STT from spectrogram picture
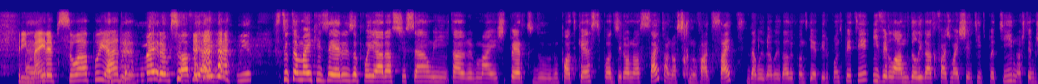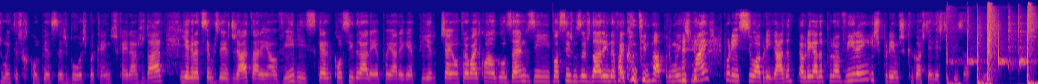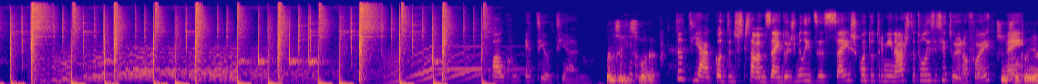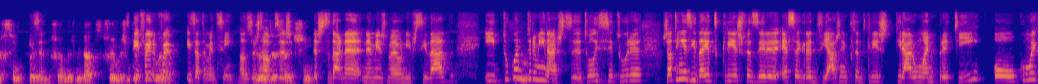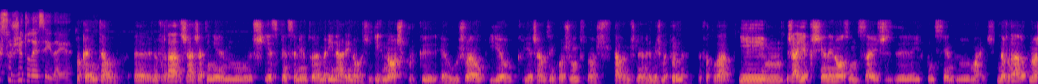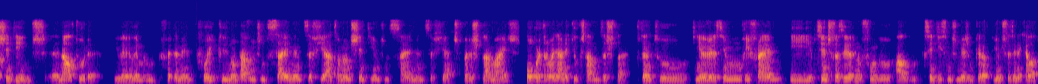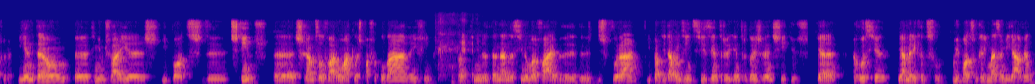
Primeira pessoa a apoiar. a primeira pessoa a apoiar. Se tu também quiseres apoiar a associação e estar mais perto do no podcast, podes ir ao nosso site, ao nosso renovado site, www.gapir.pt e ver lá a modalidade que faz mais sentido para ti. Nós temos muitas recompensas boas para quem nos queira ajudar e agradecemos desde já estarem a ouvir e se quer considerarem apoiar a Gapir, já é um trabalho com alguns anos e vocês nos ajudarem ainda vai continuar por muitos mais. Por isso, obrigada. Obrigada por ouvirem e esperemos que gostem deste episódio. É teu, Tiago. Vamos a isso, bora. Então, Tiago, conta-nos que estávamos em 2016 quando tu terminaste a tua licenciatura, não foi? Sim, Em- estou em erro, sim. Foi, foi a mesma idade, foi o mesmo tempo foi, foi- exatamente, sim. Nós já estávamos a, 2016, sim. a estudar na, na mesma universidade e tu, quando Uhum. terminaste a tua licenciatura, já tinhas ideia de que querias fazer essa grande viagem, portanto, querias tirar um ano para ti? Ou como é que surgiu toda essa ideia? Ok, então, eh, na verdade já, já tínhamos esse pensamento a marinar em nós. E digo nós porque é o João e eu que viajámos em conjunto, nós estávamos na, na mesma turma, na faculdade, e hum, já ia crescendo em nós um desejo de ir conhecendo mais. Na verdade, o que nós sentimos eh, na altura, e le- lembro-me perfeitamente, foi que não estávamos necessariamente desafiados, ou não nos sentíamos necessariamente desafiados para estudar mais, ou para trabalhar naquilo que estávamos a estudar. Portanto, tinha de haver assim um reframe e apetecia-nos fazer, no fundo, algo que sentíssemos mesmo que era o que íamos fazer naquela altura. E então eh, tínhamos várias hipóteses de destinos, eh, chegámos a levar um Atlas para a faculdade, enfim, pronto, andámos assim numa vibe de, de- de explorar e pronto, e estávamos indecisos entre, entre dois grandes sítios, que era a Rússia e a América do Sul. Uma hipótese um bocadinho mais amigável,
